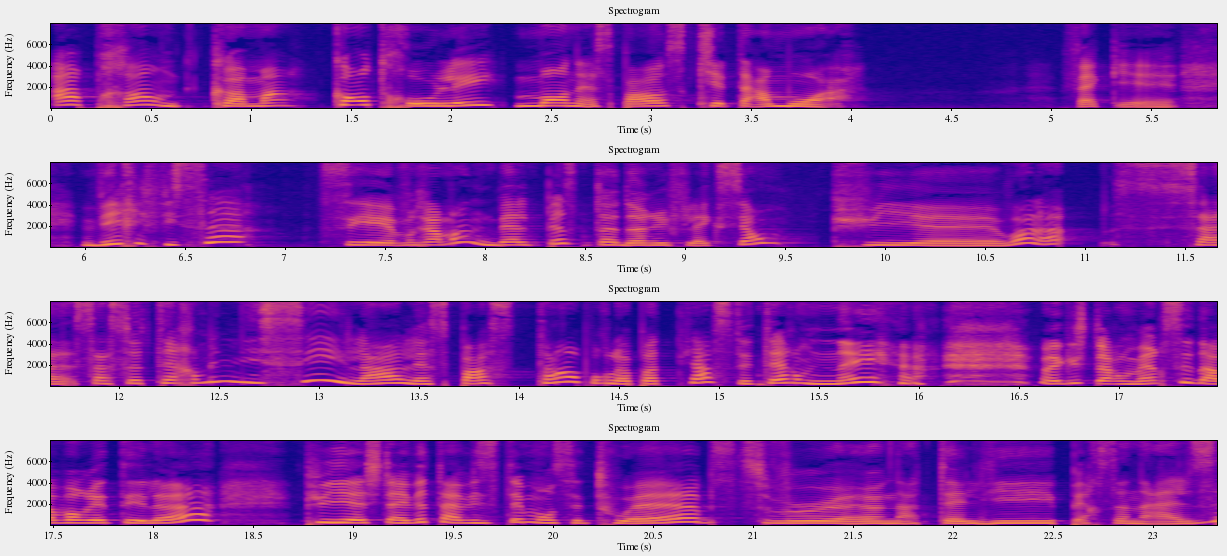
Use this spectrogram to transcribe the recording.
apprendre comment contrôler mon espace qui est à moi? Fait que vérifie ça. C'est vraiment une belle piste de réflexion. Puis euh, voilà, ça, se termine ici, là. L'espace-temps pour le podcast est terminé. je te remercie d'avoir été là. Puis euh, je t'invite à visiter mon site web si tu veux euh, un atelier personnalisé,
